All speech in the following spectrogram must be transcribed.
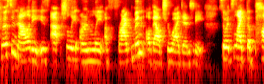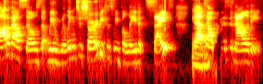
personality is actually only a fragment of our true identity. So it's like the part of ourselves that we're willing to show because we believe it's safe. Yeah. That's our personality.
